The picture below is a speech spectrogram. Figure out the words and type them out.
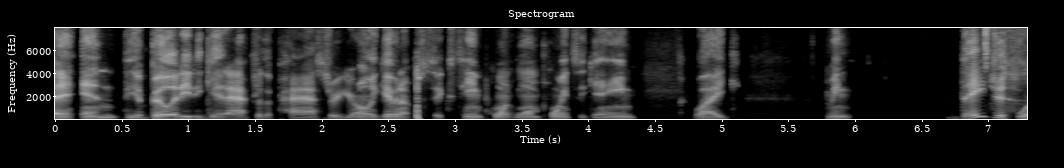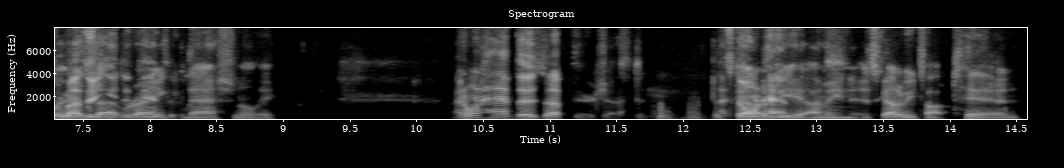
And, and the ability to get after the passer, you're only giving up 16.1 points a game. Like, I mean, they just Where does you that rank nationally? I don't have those up there, Justin. It's got to be. I mean, it's got to be top ten.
